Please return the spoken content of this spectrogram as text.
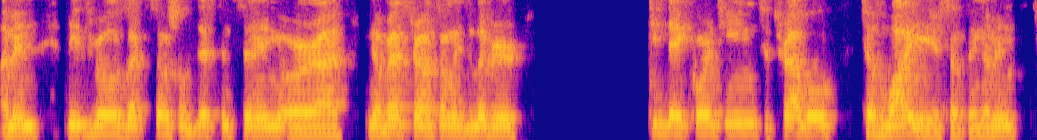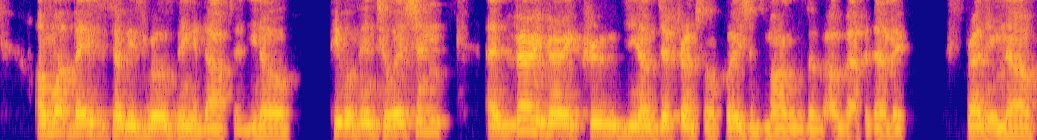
I mean, these rules like social distancing or uh, you know restaurants only deliver 10 day quarantine to travel to Hawaii or something. I mean, on what basis are these rules being adopted? You know, people's intuition and very, very crude, you know, differential equations models of, of epidemic spreading. Now,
